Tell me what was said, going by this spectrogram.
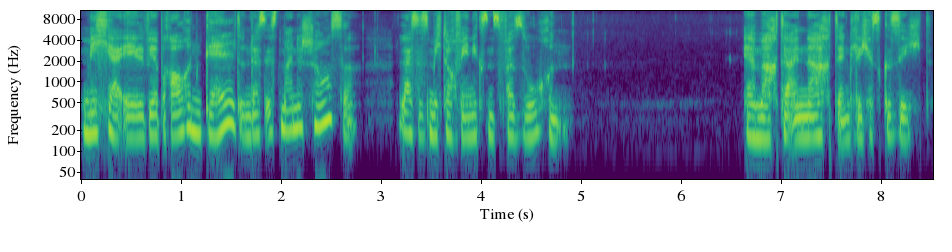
Michael, wir brauchen Geld und das ist meine Chance. Lass es mich doch wenigstens versuchen. Er machte ein nachdenkliches Gesicht.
